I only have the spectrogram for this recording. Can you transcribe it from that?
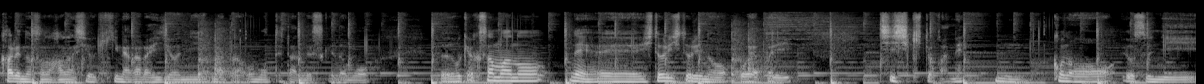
彼のその話を聞きながら非常にまた思ってたんですけども。お客様のね、えー、一人一人のこうやっぱり知識とかね、うん、この要するに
